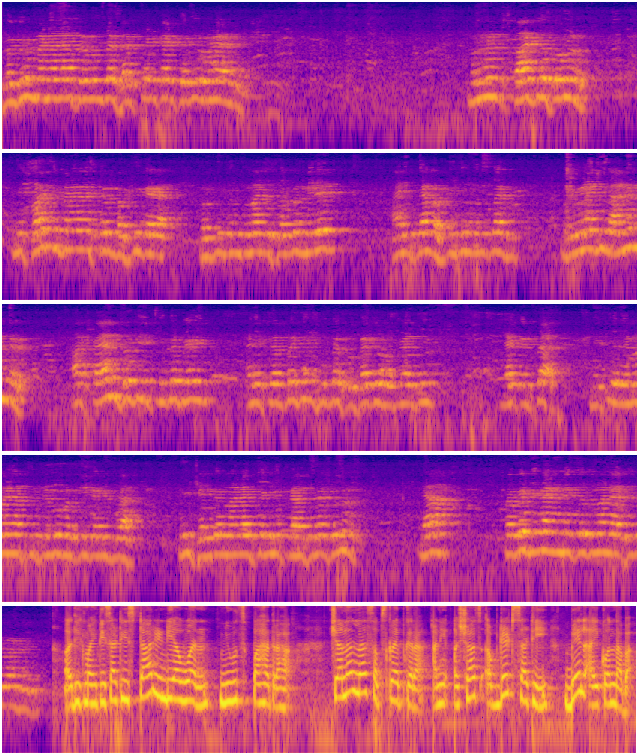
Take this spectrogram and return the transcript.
गढूळ मनाला प्रभूचा साक्षात्कार कधी होणार नाही? म्हणून स्वार्थ सोडून निस्वार्थीपणाने सर्व भक्ती करा. भक्तीतून तुम्हाला सर्व मिळेल आणि त्या भक्तीतून तुमचा जीवनातील आनंद हा कायम कायमस्वरूपी टिकत राहील आणि प्रपंच सुद्धा सुखाच्या उपराची याकरता नित्य नेमाने आपली प्रभू भक्ती करीत जा ही शंकर महाराज त्यांनी प्रार्थना करून या अधिक माहितीसाठी स्टार इंडिया वन न्यूज पाहत रहा. चॅनलला सबस्क्राईब करा आणि अशाच अपडेट्ससाठी बेल आयकॉन दाबा.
